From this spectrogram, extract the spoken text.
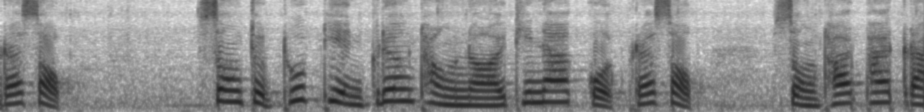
พระศพ ทรงจุดธูปเทียนเครื่องทองน้อยที่หน้าโกฏพระศพทรงทอดผ้าไตร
